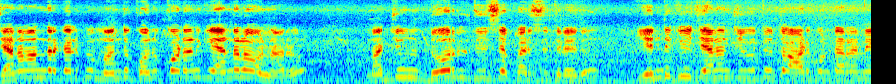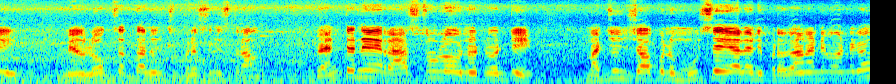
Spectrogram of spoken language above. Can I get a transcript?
జనం అందరు కలిపి మందు కొనుక్కోవడానికి ఎండలో ఉన్నారు. మద్యం డోర్లు తీసే పరిస్థితి లేదు. ఎందుకు ఈ జనం జీవితంతో ఆడుకుంటారని మేము లోక్సత్తా నుంచి ప్రశ్నిస్తున్నాం. వెంటనే రాష్ట్రంలో ఉన్నటువంటి మద్యం షాపులు మూసేయాలని ప్రధాన డిమాండ్గా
